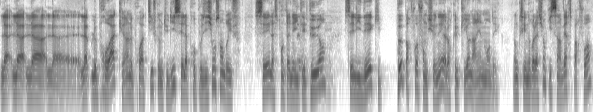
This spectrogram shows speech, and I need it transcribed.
La, la, la, le proac, hein, le proactif, comme tu dis, c'est la proposition sans brief. C'est la spontanéité pure. C'est l'idée qui peut parfois fonctionner alors que le client n'a rien demandé. Donc c'est une relation qui s'inverse parfois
